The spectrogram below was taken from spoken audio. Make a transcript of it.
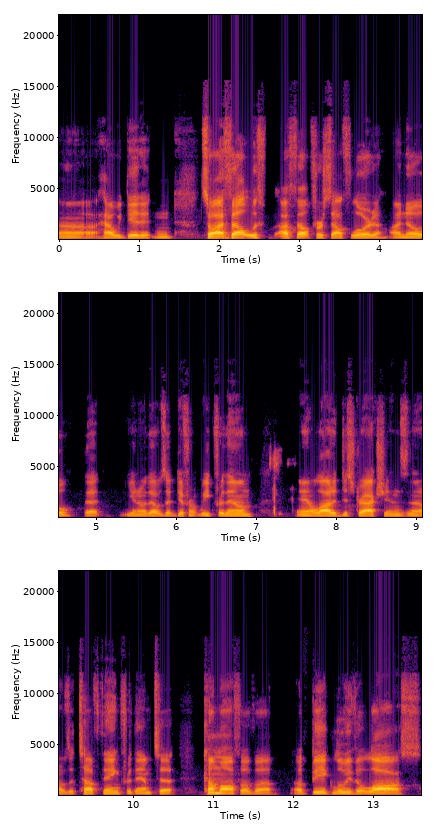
uh, how we did it. And so I felt with I felt for South Florida. I know that you know that was a different week for them and a lot of distractions, and that was a tough thing for them to come off of a a big Louisville loss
